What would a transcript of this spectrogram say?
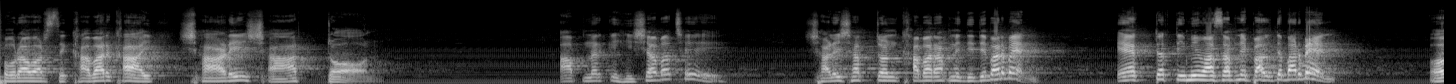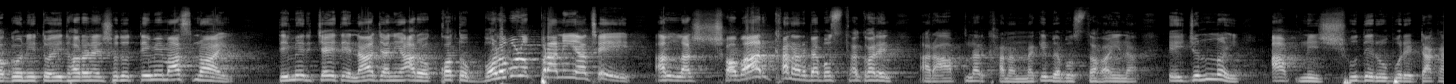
ফোর আওয়ার্সে খাবার খায় সাড়ে সাত টন। আপনার কি হিসাব আছে? সাড়ে সাত টন খাবার আপনি দিতে পারবেন? একটা তিমি মাছ আপনি পালতে পারবেন? অগণিত এই ধরনের শুধু তিমি মাছ নয়, তিমির চাইতে না জানি আরও কত বড় বড় প্রাণী আছে। আল্লাহ সবার খানার ব্যবস্থা করেন, আর আপনার খানার নাকি ব্যবস্থা হয় না। এই জন্যই আপনি সুদের উপরে টাকা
